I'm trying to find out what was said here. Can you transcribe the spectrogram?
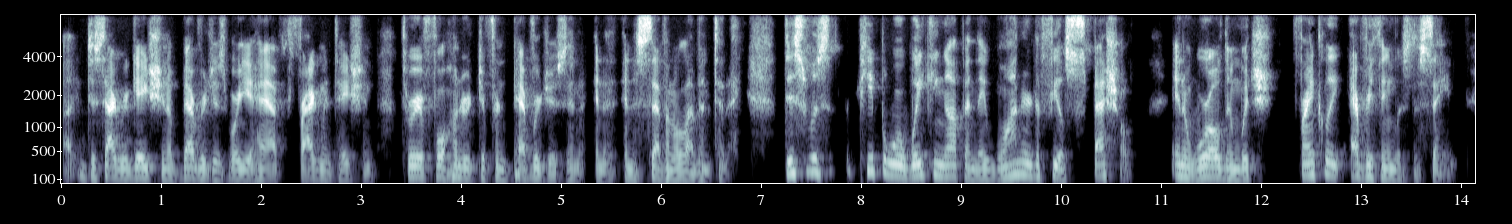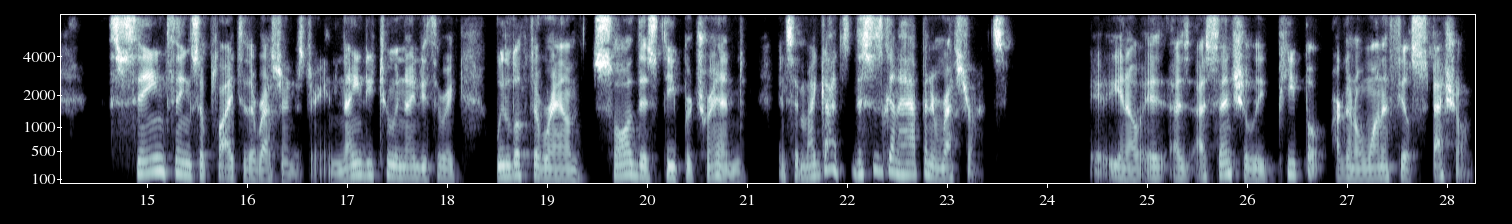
uh, disaggregation of beverages where you have fragmentation, three or 400 different beverages in, in, a, in a 7-Eleven today. This was, people were waking up and they wanted to feel special in a world in which, frankly, everything was the same. Same things apply to the restaurant industry. In 92 and 93, we looked around, saw this deeper trend, and said, my God, this is going to happen in restaurants. You know, it, essentially, people are going to want to feel special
